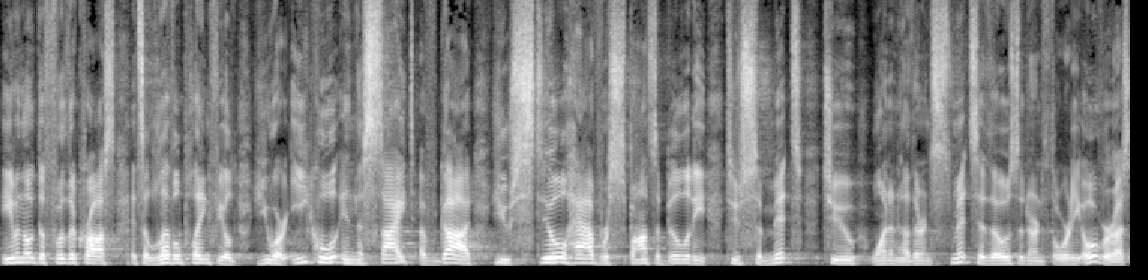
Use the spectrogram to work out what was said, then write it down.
even though at the foot of the cross it's a level playing field, you are equal in the sight of God. You still have responsibility to submit to one another and submit to those that are in authority over us.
